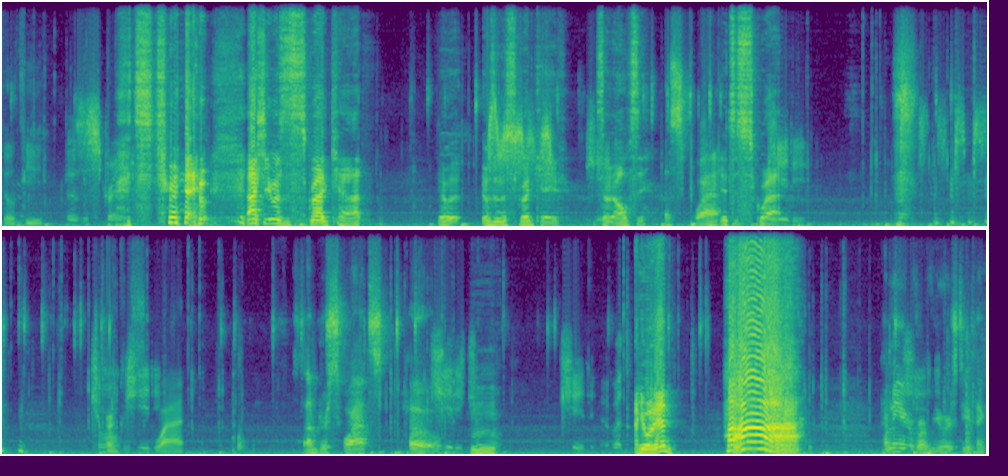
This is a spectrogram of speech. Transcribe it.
filthy. It was a string. It's true. Actually, it was a squid cat. It was, it was in a squid cave. So obviously, A squat. it's a squat. Kitty. Come Or on, just kitty. squat. Thunder squats. Ho. Kitty, come Hmm. on. Kitty. What? Are you on in? Ha ha! How many of our viewers do you think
